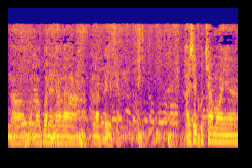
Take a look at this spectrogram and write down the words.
no, no pone nada la, la predicción. A ver si escuchamos ahí a,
